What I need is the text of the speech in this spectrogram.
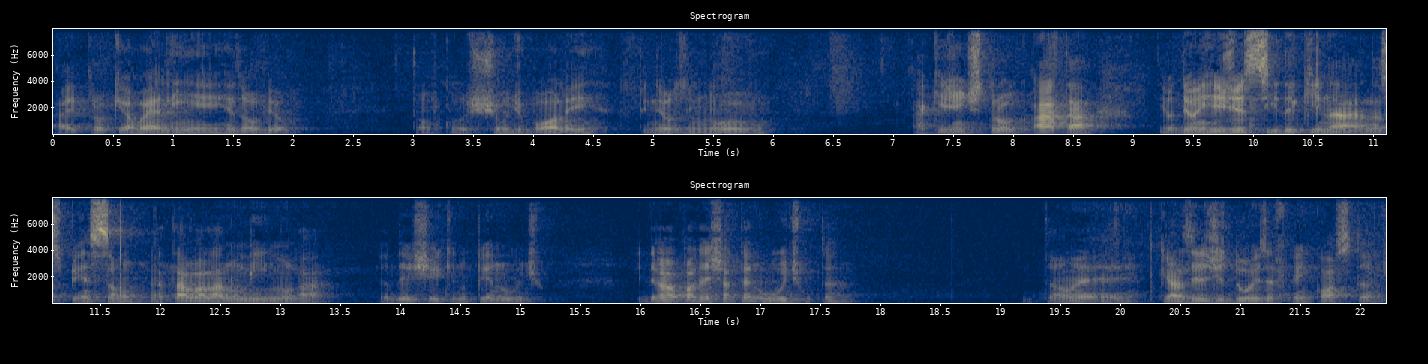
Aí troquei a arruelinha e resolveu. Então ficou show de bola aí, pneuzinho novo. Aqui a gente trocou. Ah, tá. Eu dei uma enrijecida aqui na, na suspensão. Ela tava lá no mínimo lá. Eu deixei aqui no penúltimo. E deu para deixar até no último, tá? Então é. Porque às vezes de dois vai ficar encostando.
